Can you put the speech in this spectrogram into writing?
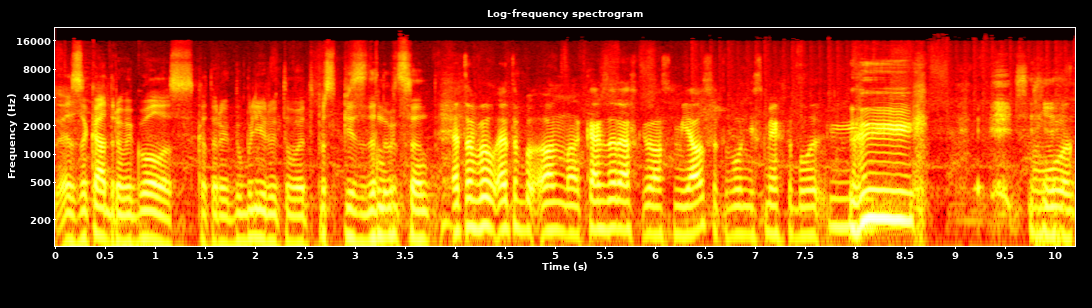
закадровый голос, который дублирует его, это просто пиздануться. Он... Это был, это был, он э, каждый раз, когда он смеялся, это был не смех, это было... Вот.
